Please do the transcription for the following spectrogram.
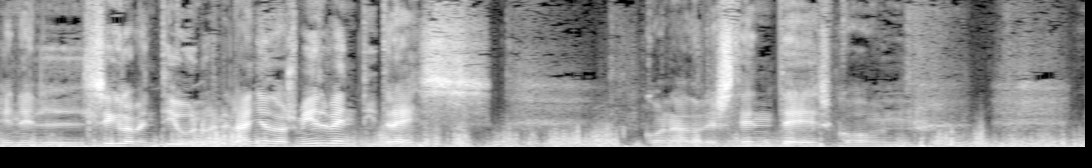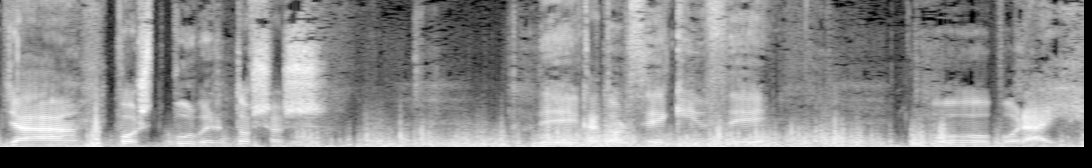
en el siglo XXI, en el año 2023, con adolescentes, con ya postpubertosos de 14, 15 o por ahí.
